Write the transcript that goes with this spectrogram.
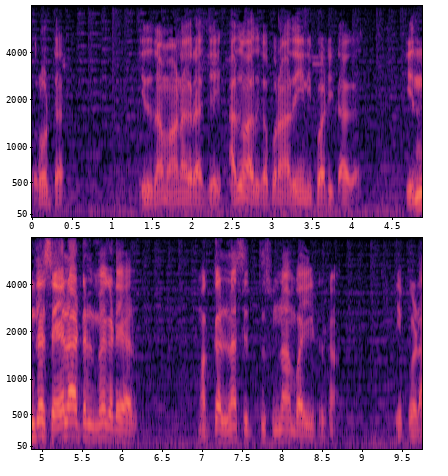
ரோட்டை. இதுதான் மாநகராட்சி அதுவும் அதுக்கப்புறம் அதையும் நிப்பாட்டிட்டாங்க. எந்த செயலாற்றலுமே கிடையாது. மக்கள்லாம் செத்து சுண்ணாம்பாகிட்டு இருக்கான். எப்படா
